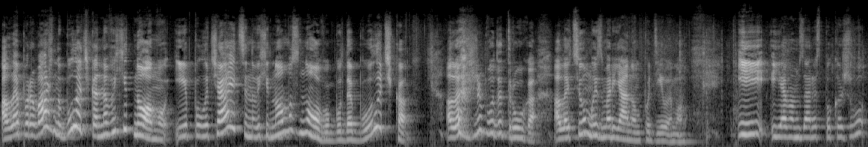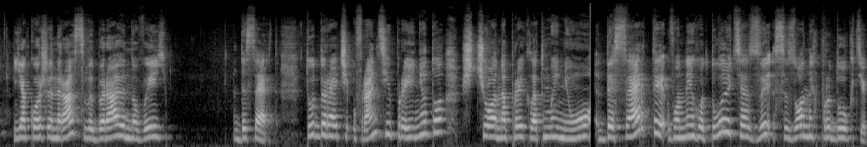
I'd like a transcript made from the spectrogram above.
Але переважно булочка на вихідному. І виходить, на вихідному знову буде булочка, але вже буде друга. Але цю ми з Мар'яном поділимо. І я вам зараз покажу, я кожен раз вибираю новий десерт. Тут, до речі, у Франції прийнято, що, наприклад, меню десерти вони готуються з сезонних продуктів.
